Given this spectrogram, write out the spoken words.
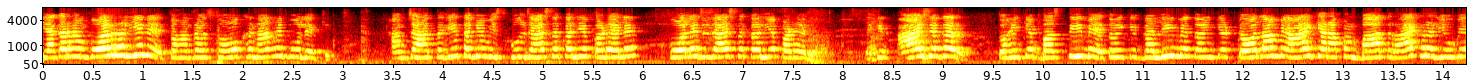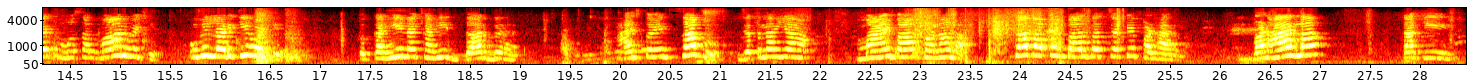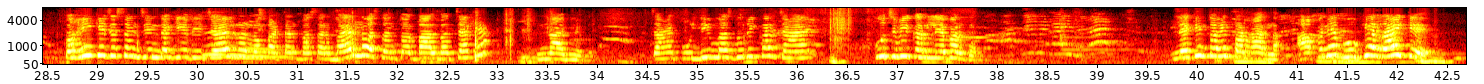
कि अगर हम बोल रहिए ने तो हमरा शौक ना है बोले के हम चाहते तभी हम स्कूल जा सकलिए पढ़े ले कॉलेज जा सकलिए पढ़े ले लेकिन आज अगर तोहन के बस्ती में तोहन के गली में तोहन के टोला में आए के और अपन बात रख रही उ भी एक मुसलमान होय के उ भी लड़की होय के तो कहीं ना कहीं दर्द है। आज तो इन सब जितना यहाँ माई बाप बनला, सब अपन बाल बच्चा के पढ़ार ला बढ़ार ला ताकि कहीं के जैसन ज़िंदगी अभी चल रहा कटल बसर भर लो सन तोर बाल बच्चा के ना भेजो चाहे कुली मजदूरी कर, चाहे कुछ भी कर, लेबर कर। लेकिन तो ही पढ़ार ला अपने भूखे रह के,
